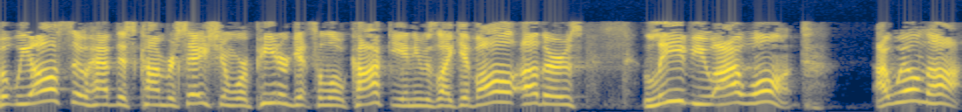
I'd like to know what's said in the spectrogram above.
But we also have this conversation where Peter gets a little cocky and he was like, If all others leave you, I won't. I will not.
